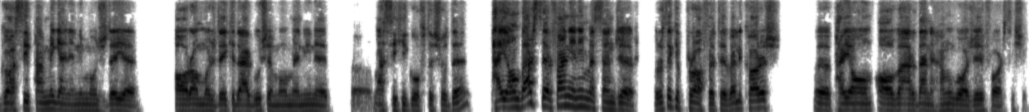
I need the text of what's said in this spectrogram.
گاسیپ هم میگن یعنی مجده آرام مجده که در گوش مؤمنین مسیحی گفته شده. پیامبر صرفا یعنی مسنجر درسته که پرافته ولی کارش پیام آوردن همون واژه فارسیشه.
